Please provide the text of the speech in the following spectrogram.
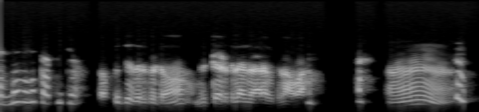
நல்ல வேலை தப்பிச்சோம் தப்பிச்சது இருக்கட்டும். விட்ட இடத்துல இருந்து ஆரம்பிக்கலாம் வா.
